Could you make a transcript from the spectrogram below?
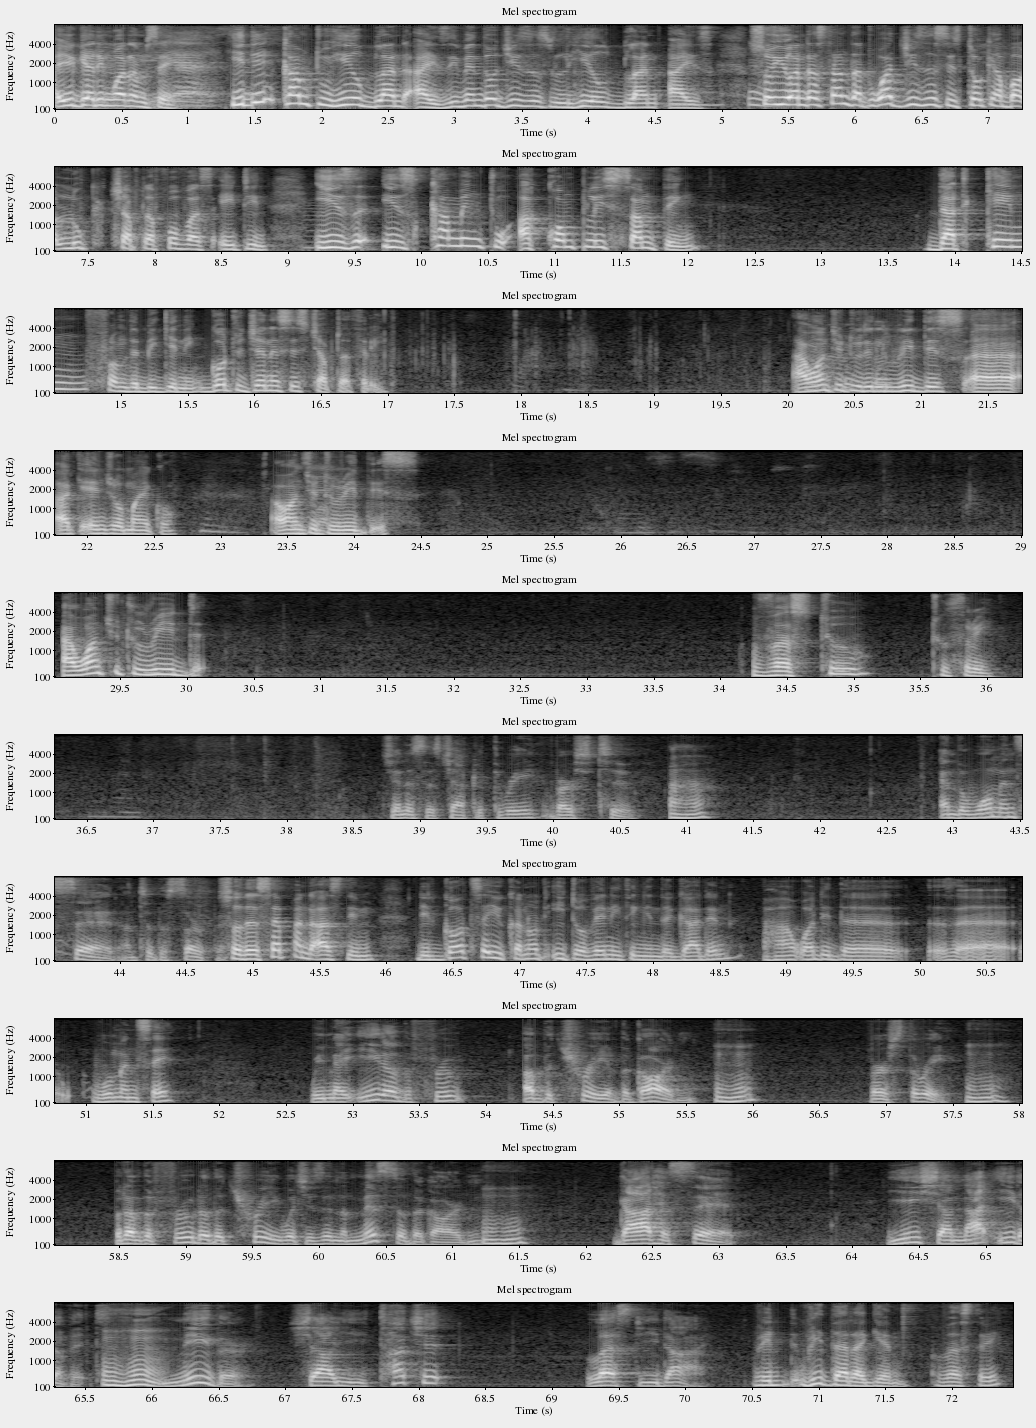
Are you getting what I'm saying? He didn't come to heal blind eyes, even though Jesus will heal blind eyes. So you understand that what Jesus is talking about, Luke chapter 4, verse 18, is, is coming to accomplish something that came from the beginning. Go to Genesis chapter 3. I want you to read this, uh, Archangel Michael. I want you to read this. I want you to read verse 2 to 3. Genesis chapter 3, verse 2. Uh-huh. And the woman said unto the serpent, So the serpent asked him, Did God say you cannot eat of anything in the garden? Uh-huh. What did the uh, woman say? We may eat of the fruit of the tree of the garden. Mm-hmm. Verse 3. But of the fruit of the tree which is in the midst of the garden, Mm-hmm. God has said, Ye shall not eat of it, mm-hmm. neither shall ye touch it, lest ye die. Read, read that again. Verse 3.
